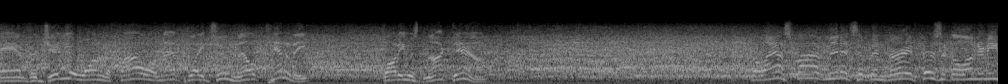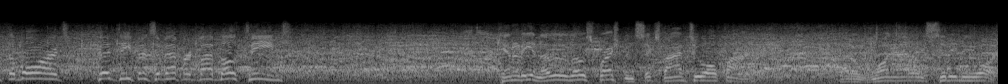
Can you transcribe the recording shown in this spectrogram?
And Virginia wanted a foul on that play, too. Mel Kennedy thought he was knocked down. The last five minutes have been very physical underneath the boards. Good defensive effort by both teams. Kennedy, another of those freshmen, 6'5", 205, out of Long Island City, New York.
